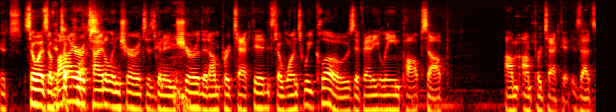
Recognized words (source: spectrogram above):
it's So as a buyer, plus. title insurance is going to ensure that I'm protected. So once we close, if any lien pops up, I'm, I'm protected. Is that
